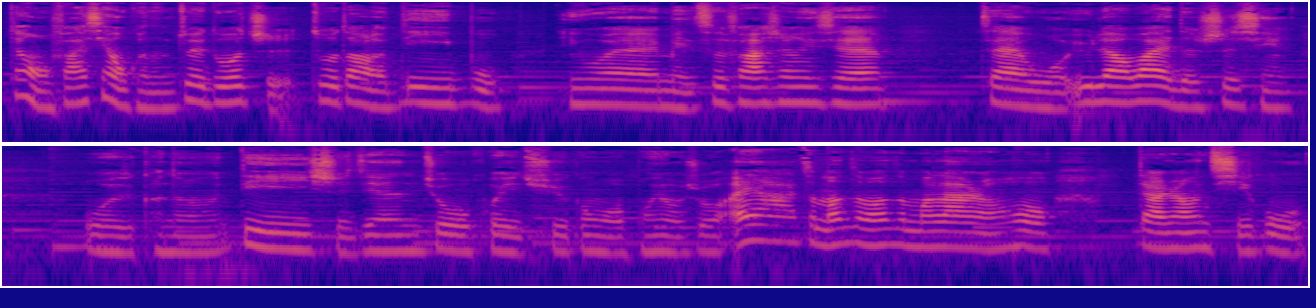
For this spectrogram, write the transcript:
但我发现我可能最多只做到了第一步，因为每次发生一些在我预料外的事情，我可能第一时间就会去跟我朋友说：“哎呀，怎么怎么怎么啦？”然后大张旗鼓，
